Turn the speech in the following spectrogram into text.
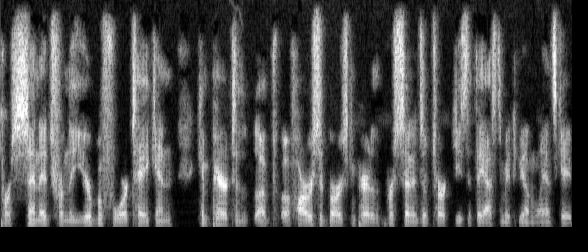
percentage from the year before taken compared to the, of, of harvested birds compared to the percentage of turkeys that they estimate to be on the landscape.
